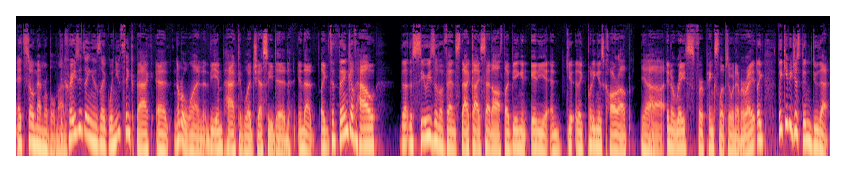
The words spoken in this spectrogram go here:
It's so memorable, man. The crazy thing is like when you think back at number one, the impact of what Jesse did in that like to think of how the the series of events that guy set off by being an idiot and get, like putting his car up Yeah. uh, in a race for pink slips or whatever, right? Like think if he just didn't do that.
